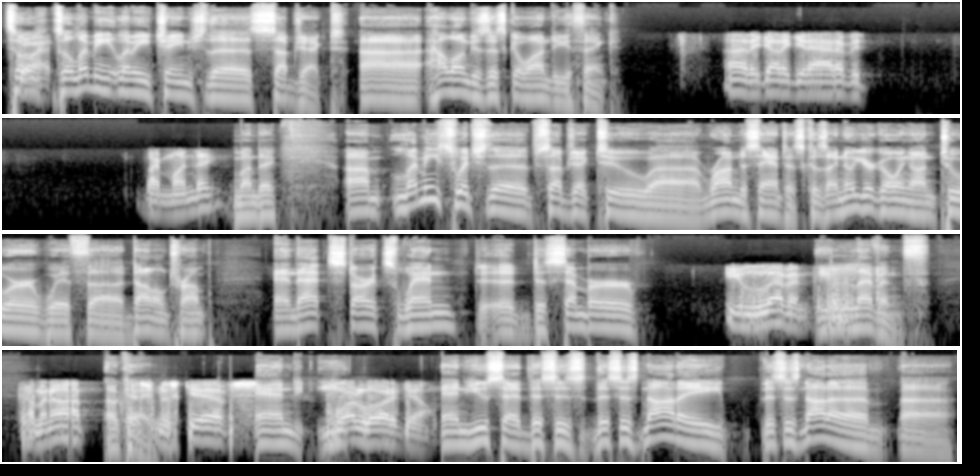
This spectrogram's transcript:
so so let me let me change the subject. Uh, how long does this go on? Do you think uh, they got to get out of it by Monday. Monday? Um, let me switch the subject to uh, Ron DeSantis because I know you're going on tour with uh, Donald Trump, and that starts when D- uh, December 11th 11th. coming up. Okay. Christmas gifts. And you, Fort Lauderdale. and you said this is this is not a this is not a uh,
